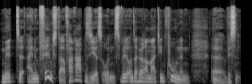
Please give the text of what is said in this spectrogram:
mit einem Filmstar? Verraten Sie es uns, will unser Hörer Martin Kuhnen äh, wissen.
